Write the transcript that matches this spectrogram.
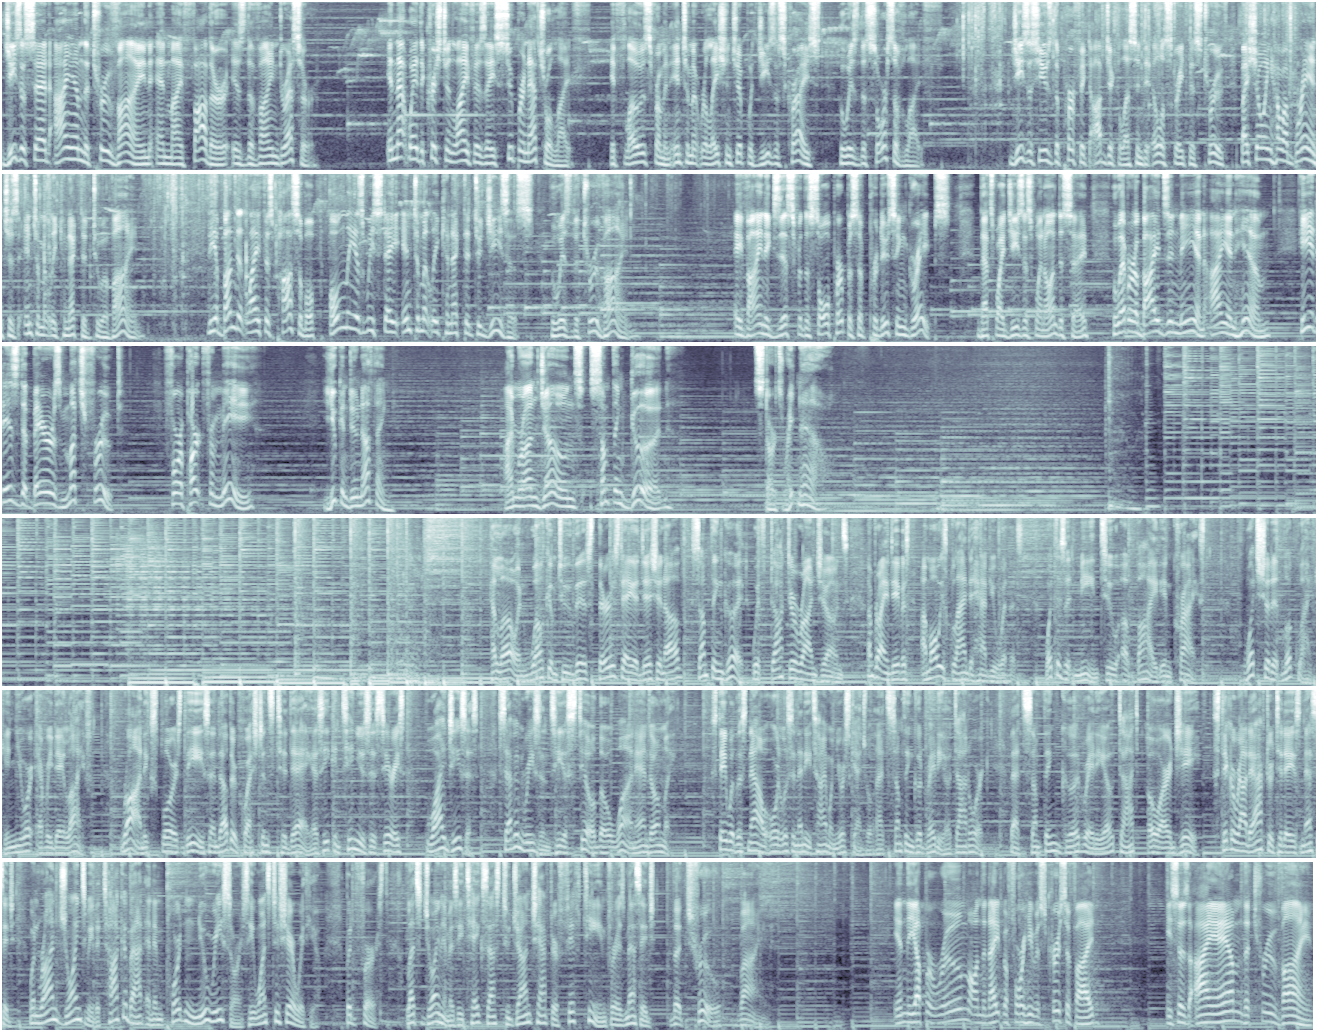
Jesus said, I am the true vine, and my Father is the vine dresser. In that way, the Christian life is a supernatural life. It flows from an intimate relationship with Jesus Christ, who is the source of life. Jesus used the perfect object lesson to illustrate this truth by showing how a branch is intimately connected to a vine. The abundant life is possible only as we stay intimately connected to Jesus, who is the true vine. A vine exists for the sole purpose of producing grapes. That's why Jesus went on to say, Whoever abides in me and I in him, he it is that bears much fruit. For apart from me, you can do nothing. I'm Ron Jones. Something good starts right now. Hello, and welcome to this Thursday edition of Something Good with Dr. Ron Jones. I'm Brian Davis. I'm always glad to have you with us. What does it mean to abide in Christ? What should it look like in your everyday life? Ron explores these and other questions today as he continues his series, Why Jesus? Seven Reasons He is Still the One and Only. Stay with us now or listen anytime on your schedule at somethinggoodradio.org. That's somethinggoodradio.org. Stick around after today's message when Ron joins me to talk about an important new resource he wants to share with you. But first, let's join him as he takes us to John chapter 15 for his message, The True Vine. In the upper room on the night before he was crucified, he says, I am the true vine,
